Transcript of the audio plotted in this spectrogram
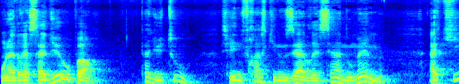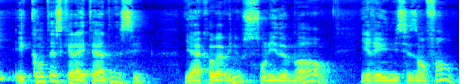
On l'adresse à Dieu ou pas? Pas du tout. C'est une phrase qui nous est adressée à nous-mêmes. À qui et quand est-ce qu'elle a été adressée? Yaakov Avinu, son lit de mort, il réunit ses enfants.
